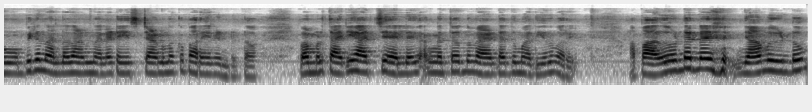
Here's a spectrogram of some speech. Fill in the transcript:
നോമ്പിന് നല്ലതാണ് നല്ല ടേസ്റ്റാണെന്നൊക്കെ പറയലുണ്ട് കേട്ടോ. അപ്പോൾ നമ്മൾ തരി കാച്ചയല്ലേ അങ്ങനത്തെ ഒന്നും വേണ്ടത് മതിയെന്ന് പറയും. അപ്പോൾ അതുകൊണ്ട് തന്നെ ഞാൻ വീണ്ടും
